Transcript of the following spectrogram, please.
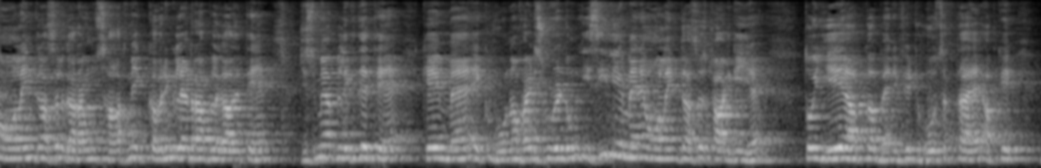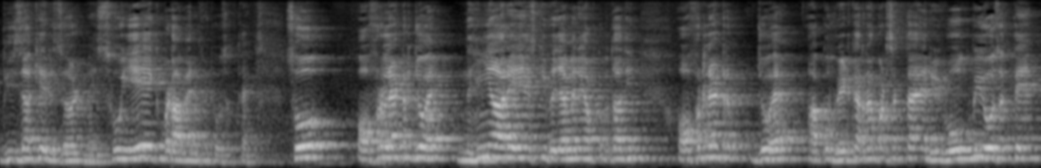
ऑनलाइन क्लास लगा रहा हूँ, साथ में एक कवरिंग लेटर आप लगा देते हैं, जिसमें आप लिख देते हैं कि मैं एक वोनाफाइड स्टूडेंट हूँ, इसीलिए मैंने ऑनलाइन क्लासेस स्टार्ट की है। तो ये आपका बेनिफिट हो सकता है आपके वीज़ा के रिज़ल्ट में। सो ये एक बड़ा बेनिफिट हो सकता है। सो ऑफ़र लेटर जो है, नहीं आ रहे हैं, इसकी वजह मैंने आपको बता दी। ऑफ़र लेटर जो है आपको वेट करना पड़ सकता है रिवोक भी हो सकते हैं।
